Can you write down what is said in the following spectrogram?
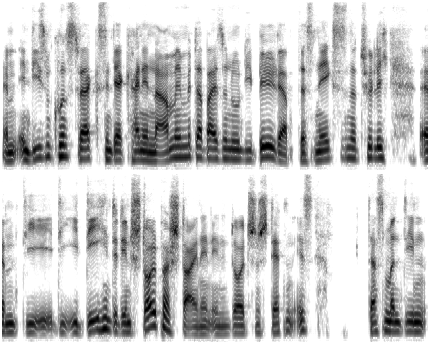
Ähm, in diesem Kunstwerk sind ja keine Namen mit dabei, sondern nur die Bilder. Das nächste ist natürlich, ähm, die, die Idee hinter den Stolpersteinen in den deutschen Städten ist, dass man den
